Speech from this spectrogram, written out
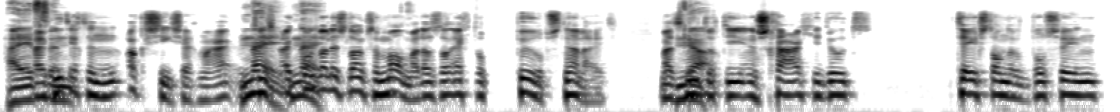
Hij heeft Hij heeft een... niet echt een actie, zeg maar. Het Nee, is, hij nee. komt wel eens langs een man, maar dat is dan echt op, puur op snelheid. Maar het is Ja. niet dat hij een schaartje doet, tegenstander het bos in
